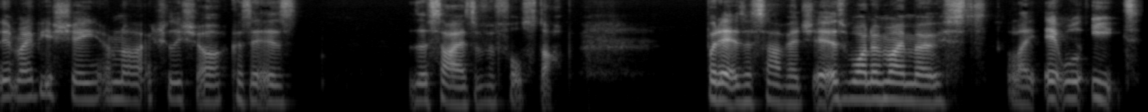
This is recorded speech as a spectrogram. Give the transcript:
it might be a she, I'm not actually sure because it is the size of a full stop, but it is a savage. It is one of my most, like, it will eat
